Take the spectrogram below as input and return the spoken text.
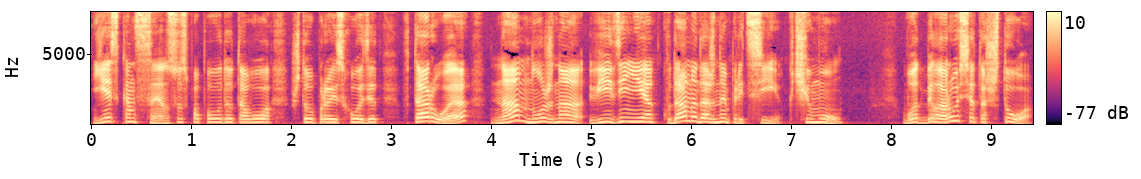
Есть консенсус по поводу того, что происходит. Второе, нам нужно видение, куда мы должны прийти, к чему. Вот Беларусь это что?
